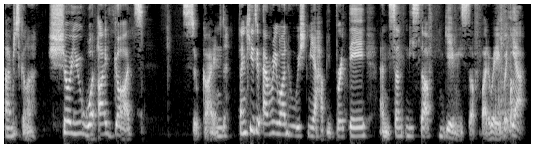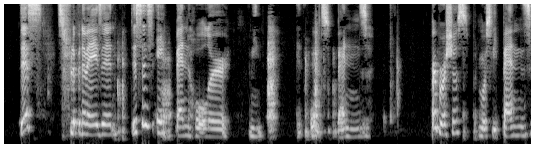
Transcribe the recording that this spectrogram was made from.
I'm just gonna show you what I got. So kind. Thank you to everyone who wished me a happy birthday and sent me stuff and gave me stuff, by the way. But yeah, this is flipping amazing. This is a pen holder. I mean, it holds pens or brushes, but mostly pens,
